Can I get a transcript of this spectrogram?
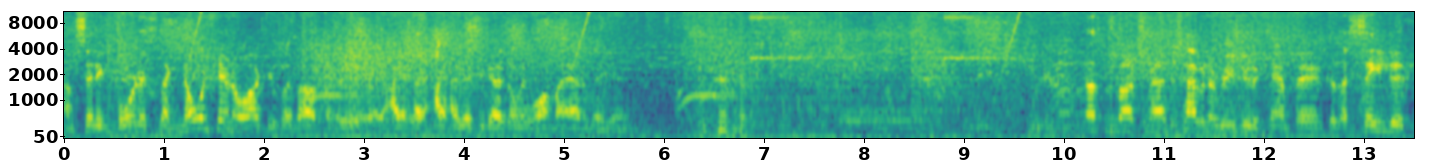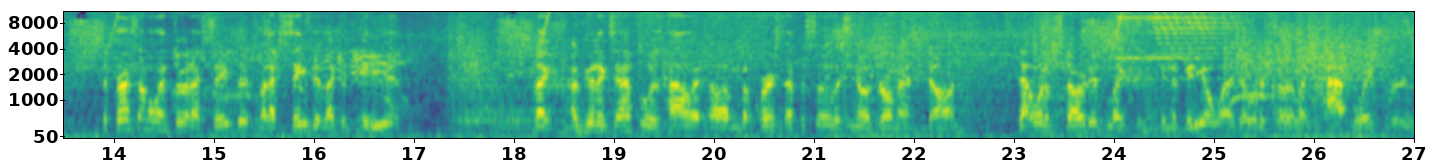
I'm sitting bored. It's like no one came to watch me play Battlefront. Really, like, I like I, I bet you guys only want my anime again. Nothing much, man. Just having to redo the campaign because I saved it. The first time I went through it, I saved it, but I saved it like an idiot. Like a good example is how it, um, the first episode, which you know is Romance Dawn, that would have started like in the video wise. That would have started like halfway through.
